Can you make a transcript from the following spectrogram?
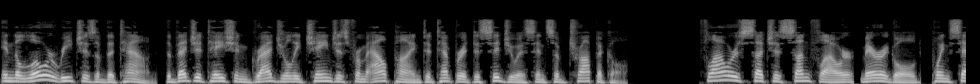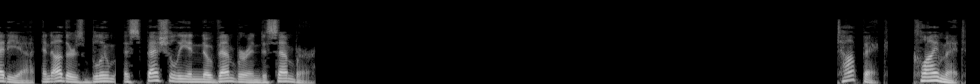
In the lower reaches of the town, the vegetation gradually changes from alpine to temperate deciduous and subtropical. Flowers such as sunflower, marigold, poinsettia, and others bloom, especially in November and December. Climate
